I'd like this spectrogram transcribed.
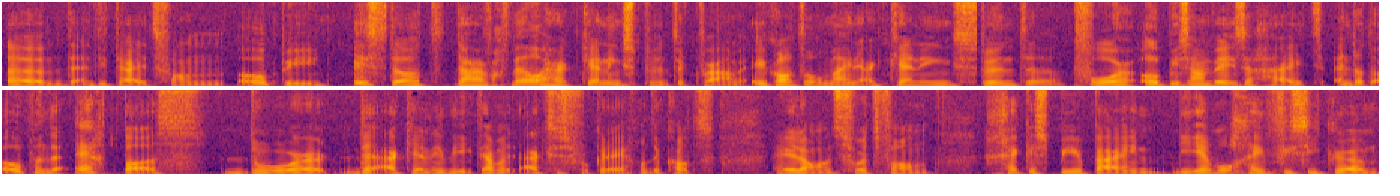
Ehm, de entiteit van OPI, is dat daar wel herkenningspunten kwamen. Ik had al mijn erkenningspunten voor OPI's aanwezigheid. En dat opende echt pas door de erkenning die ik daar met Access voor kreeg. Want ik had heel lang een soort van gekke spierpijn die helemaal geen fysieke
